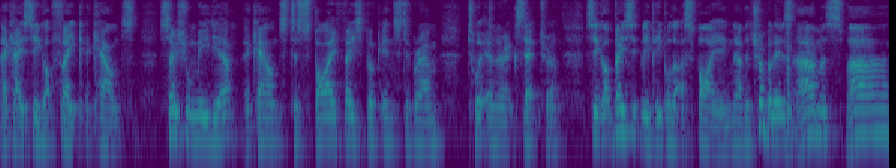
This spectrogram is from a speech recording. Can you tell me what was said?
Okay, so you got fake accounts, social media accounts to spy, Facebook, Instagram, Twitter, etc. So you got basically people that are spying. Now the trouble is, I'm a spy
